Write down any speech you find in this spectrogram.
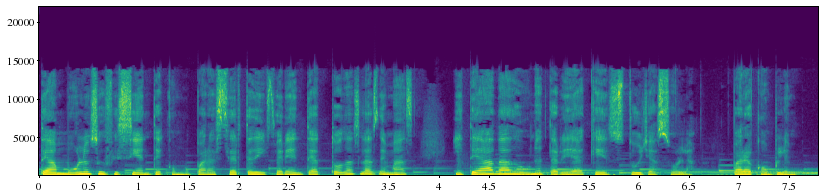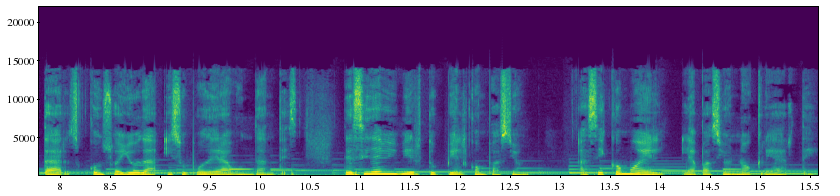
te amó lo suficiente como para hacerte diferente a todas las demás y te ha dado una tarea que es tuya sola para completar con su ayuda y su poder abundantes. Decide vivir tu piel con pasión, así como Él le apasionó crearte.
